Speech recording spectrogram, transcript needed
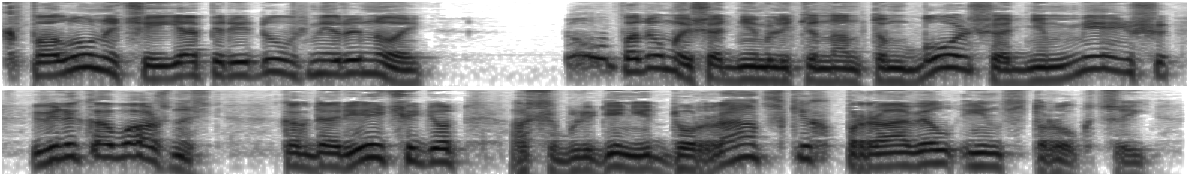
К полуночи я перейду в мир иной. Ну, подумаешь, одним лейтенантом больше, одним меньше. Велика важность, когда речь идет о соблюдении дурацких правил и инструкций —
